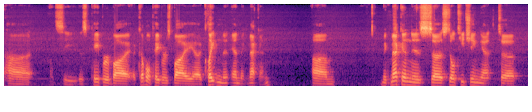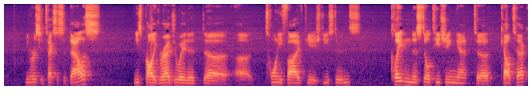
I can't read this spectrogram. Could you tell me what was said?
let's see, this paper by a couple of papers by Clayton and McMechan. Um, McMechan is still teaching at University of Texas at Dallas. He's probably graduated 25 PhD students. Clayton is still teaching at uh, Caltech,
